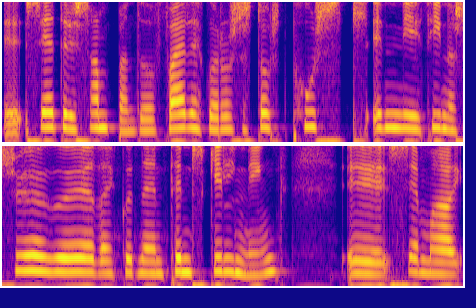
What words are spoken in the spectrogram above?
eh, setur í samband og færið eitthvað rosa stórt púsl inn í þína sögu eða einhvern veginn þinn skilning eh, sem að,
